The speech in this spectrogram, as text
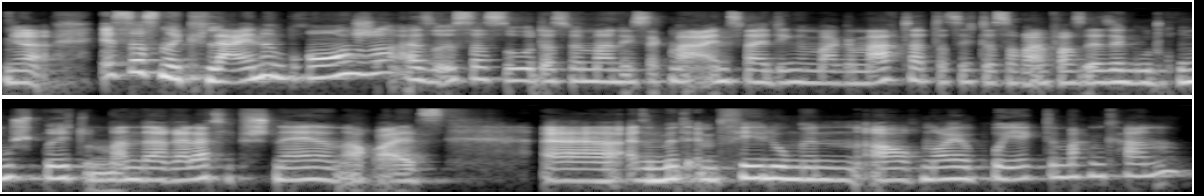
Ja, ist das eine kleine Branche? Also ist das so, dass wenn man, ich sag mal, ein, zwei Dinge mal gemacht hat, dass sich das auch einfach sehr, sehr gut rumspricht und man da relativ schnell dann auch als, äh, also mit Empfehlungen auch neue Projekte machen kann?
